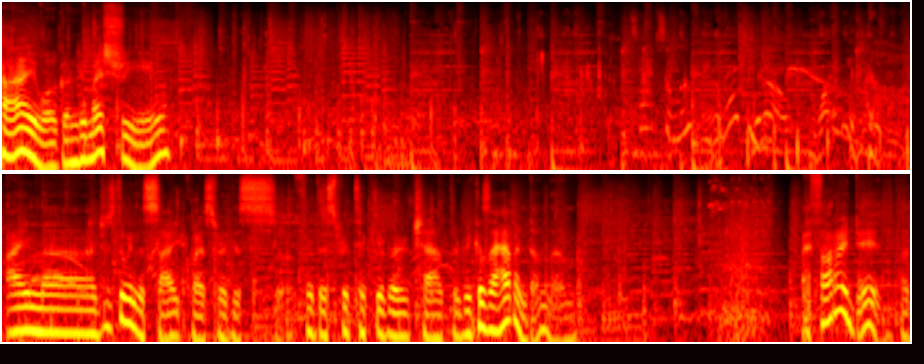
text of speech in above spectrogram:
Hi, welcome to my stream. I'm uh, just doing the side quests for this for this particular chapter because I haven't done them. I thought I did, but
